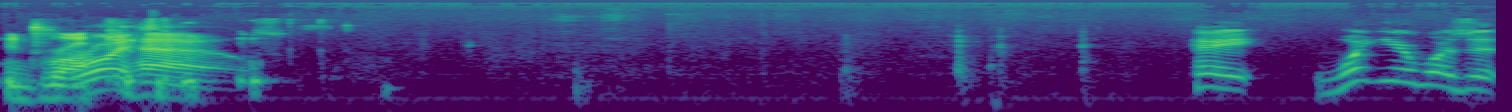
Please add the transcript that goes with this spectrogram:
He dropped. Roy Hales. hey, what year was it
